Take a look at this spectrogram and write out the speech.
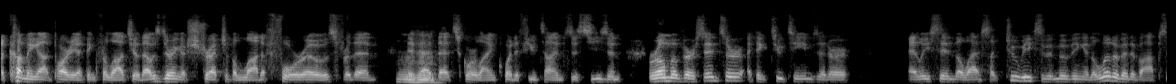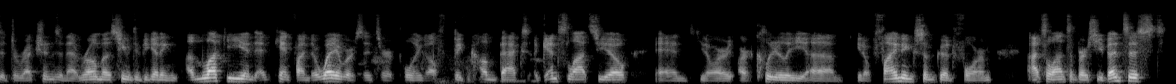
a coming out party, I think, for Lazio. That was during a stretch of a lot of 4-0s for them. They've Mhm. had that scoreline quite a few times this season. Roma versus Inter, I think two teams that are at least in the last like two weeks have been moving in a little bit of opposite directions and that Roma seem to be getting unlucky and, and can't find their way, whereas Inter are pulling off big comebacks against Lazio and you know are, are clearly um, you know finding some good form. Atalanta versus Juventus,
